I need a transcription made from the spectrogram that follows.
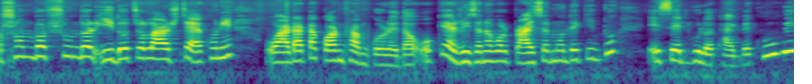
অসম্ভব সুন্দর ঈদও চলে আসছে, এখনই অর্ডারটা কনফার্ম করে দাও ওকে রিজনেবল প্রাইসের মধ্যে কিন্তু এই সেটগুলো থাকবে। খুবই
